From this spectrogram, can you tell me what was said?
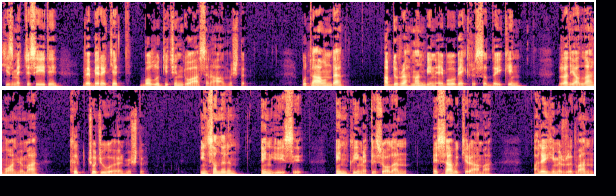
hizmetçisiydi ve bereket, bolluk için duasını almıştı. Bu taunda Abdurrahman bin Ebu Bekr Sıddık'ın radıyallahu anhüma kırk çocuğu ölmüştü. İnsanların en iyisi, en kıymetlisi olan eshab-ı kirama aleyhimür rıdvan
